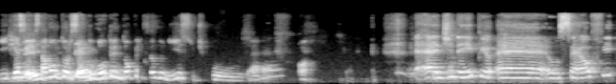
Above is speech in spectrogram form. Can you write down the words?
e, e assim, eles estavam torcendo contra e não pensando nisso. Tipo, é. É, Dinei, é, o selfie,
